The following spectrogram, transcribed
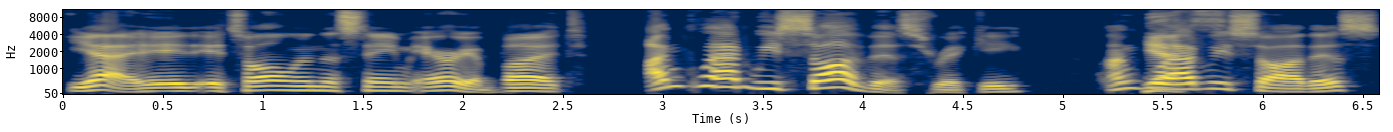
yeah, it, it's all in the same area. But I'm glad we saw this, Ricky. I'm glad Yes. we saw this.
